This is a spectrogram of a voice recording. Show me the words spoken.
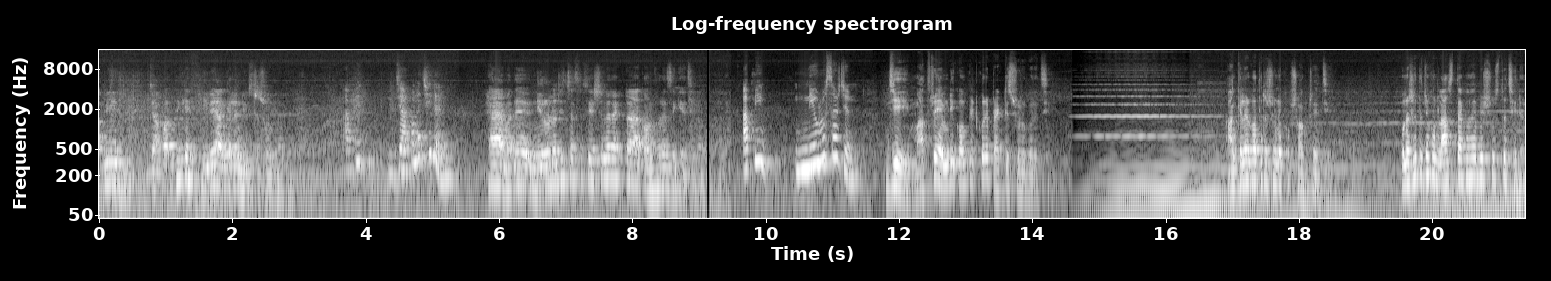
আমি জাপান থেকে ফিরে আঙ্কেলের নিউজটা শুনলাম। আপনি জাপানে ছিলেন? হ্যাঁ আমাদের নিউরোলজিস্ট অ্যাসোসিয়েশনের একটা কনফারেন্সে গিয়েছিলাম আপনি নিউরোসার্জন জি মাত্র এমডি কমপ্লিট করে প্র্যাকটিস শুরু করেছি। আঙ্কেলের কথাটা শুনে খুব শক্ট হয়েছে। ওনার সাথে যখন লাস্ট দেখা হয় বেশ সুস্থ ছিলেন।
